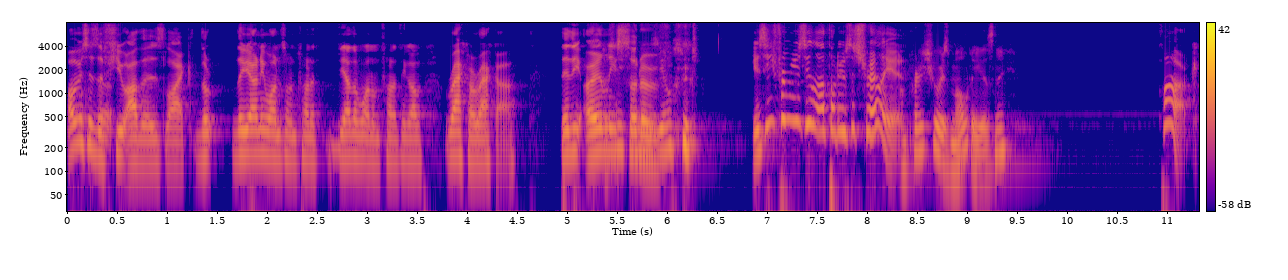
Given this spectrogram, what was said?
Obviously, there's a few others like the the only ones I'm trying to the other one I'm trying to think of RackaRacka. They're the only sort of? is he from New Zealand? I thought he was Australian. I'm Australian. pretty sure he's Māori, isn't he? Fuck,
